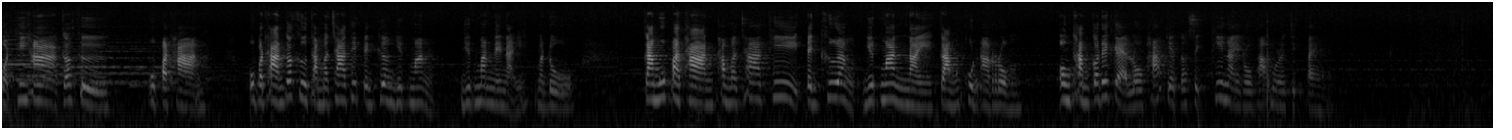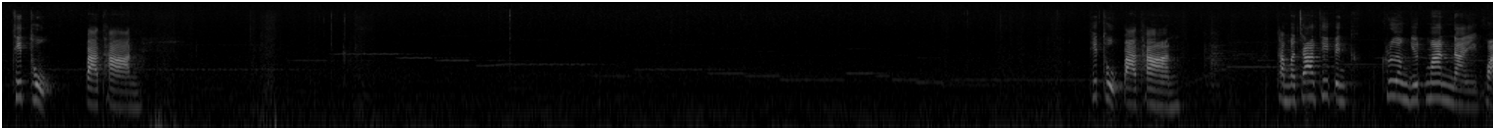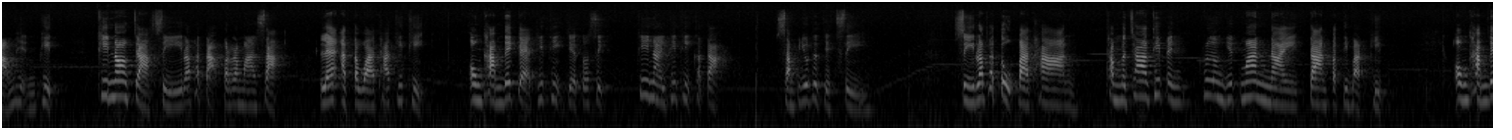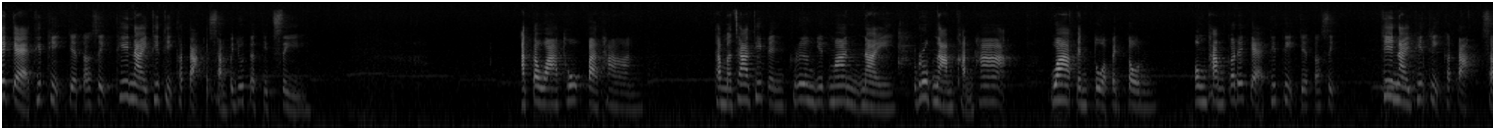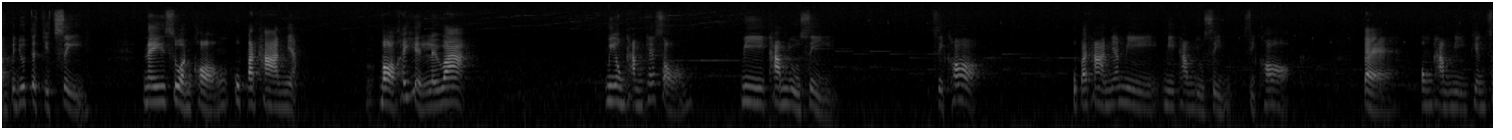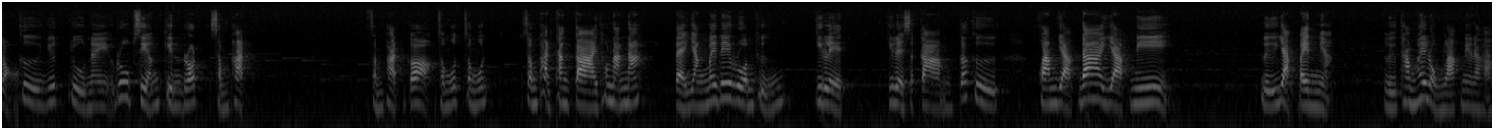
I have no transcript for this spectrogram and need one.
วดที่ 5 ก็คืออุปทาน อุปทานก็คือธรรมชาติที่เป็นเครื่องยึดมั่น ยึดมั่นในไหนมาดูกามุปาทานธรรมชาติที่เป็นเครื่องยึดมั่นในกามคุณอารมณ์ องค์ธรรมก็ได้แก่โลภะเจตสิกที่ในโลภะมูลจิตแปดทิฏฐุปาทาน ทิฏฐุปาทาน ธรรมชาติที่เป็นเครื่องยึดมั่นในความเห็นผิด ที่นอกจากสีรพตะปรมาสะ และอัตวาททิฏฐิ องค์ธรรมได้แก่ทิฏฐิเจตสิกที่ในทิฏฐิคตะ สัมปยุตตเจ็ดสี่สีรพตุปาทาน ธรรมชาติที่เป็นเครื่องยึดมั่นในการปฏิบัติผิด องค์ธรรมได้แก่ทิฏฐิเจตสิกที่ในทิฏฐิคตะสัมปยุตตจิตสี่ อัตวาทุปาทาน ธรรมชาติที่เป็นเครื่องยึดมั่นในรูปนามขันธ์ห้าว่าเป็นตัวเป็นตน องค์ธรรมก็ได้แก่ทิฏฐิเจตสิกที่ในทิฏฐิคตะสัมปยุตตจิตสี่ในส่วนของอุปทานเนี่ย บอกให้เห็นเลยว่า มีองค์ธรรมแค่สอง มีธรรมอยู่สี่สี่ข้อ อุปทานเนี่ยมีมีธรรมอยู่สี่สี่ข้อ แต่องค์ธรรมมีเพียงสองคือยึดอยู่ในรูปเสียงกลิ่นรสสัมผัส สัมผัสก็สมมติสมมติสัมผัสทางกายเท่านั้นนะ แต่ยังไม่ได้รวมถึงกิเลสกิเลสกรรมก็คือความอยากได้อยากมี หรืออยากเป็นเนี่ยหรือทำให้หลงรักเนี่ยนะคะ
